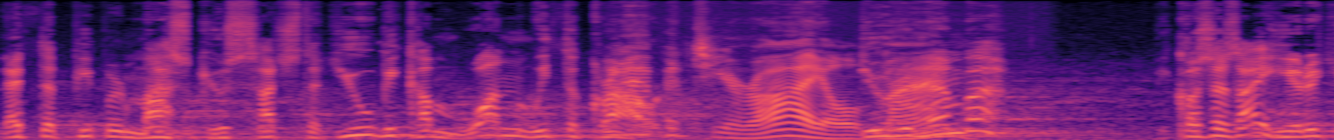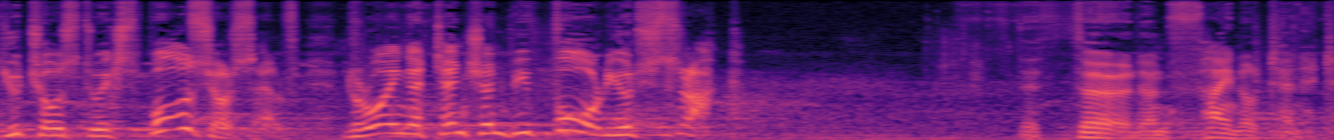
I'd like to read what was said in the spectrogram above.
Let the people mask you such that you become one with the What crowd. happened to your eye, old Do you man? remember? Because as I hear it, you chose to expose yourself, drawing attention before you'd struck. The third and final tenet,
